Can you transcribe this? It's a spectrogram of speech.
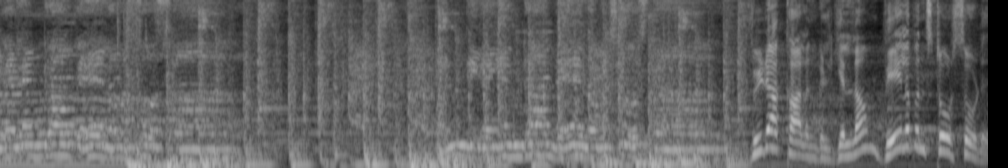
பிள்ளைகள் என்றால் வேலம் சோஸ்தா பண்டிகை என்றால் வேலம் சோஸ்தா விழா காலங்கள் எல்லாம் வேலவன் ஸ்டோர்ஸோடு.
